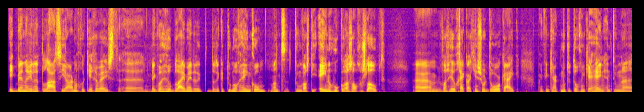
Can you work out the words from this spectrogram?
Ik ben er in het laatste jaar nog een keer geweest. Daar ben ik wel heel blij mee dat ik, dat ik er toen nog heen kon. Want toen was die ene hoek was al gesloopt. Ehm, het was heel gek, had je een soort doorkijk. Maar ik denk, ja, ik moet er toch een keer heen. En toen, eh,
